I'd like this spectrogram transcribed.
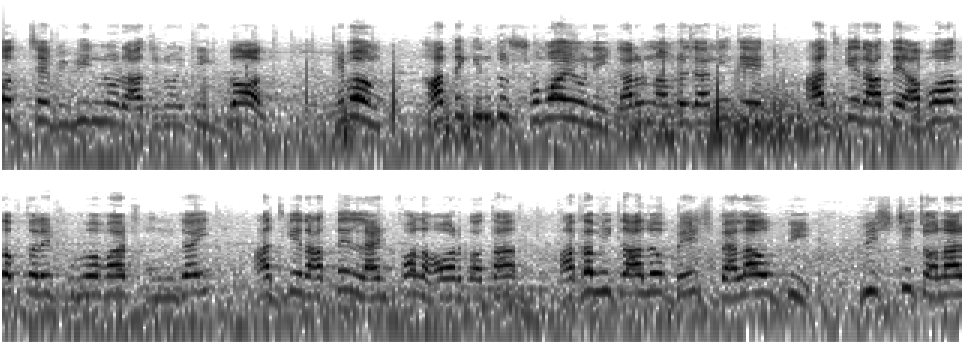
হচ্ছে বিভিন্ন রাজনৈতিক দল। এবং হাতে কিন্তু সময়ও নেই। কারণ আমরা জানি যে আজকে রাতে আবহাওয়া দপ্তরের পূর্বাভাস অনুযায়ী আজকে রাতে ল্যান্ডফল হওয়ার কথা। আগামীকালও বেশ বেলা অবধি বৃষ্টি চলার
